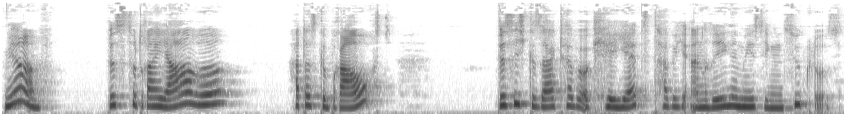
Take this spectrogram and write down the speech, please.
ja, bis zu drei Jahre hat das gebraucht, bis ich gesagt habe, okay, jetzt habe ich einen regelmäßigen Zyklus.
